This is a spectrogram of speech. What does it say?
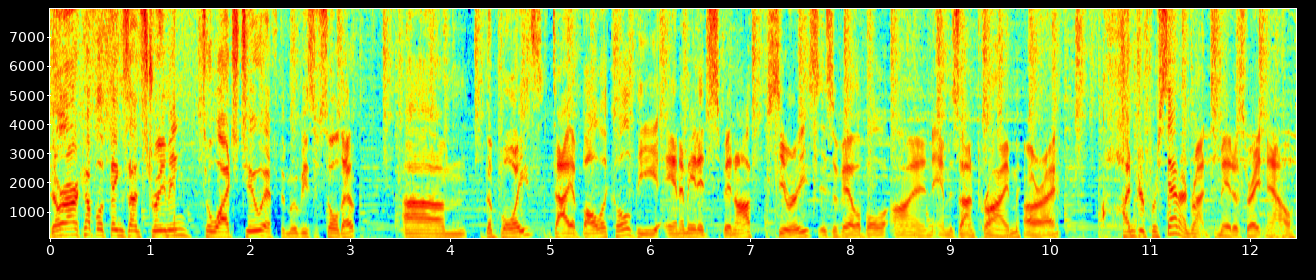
There are a couple of things on streaming to watch too if the movies are sold out. Um, the Boys, Diabolical, the animated spin off series, is available on Amazon Prime. All right. 100% on Rotten Tomatoes right now.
